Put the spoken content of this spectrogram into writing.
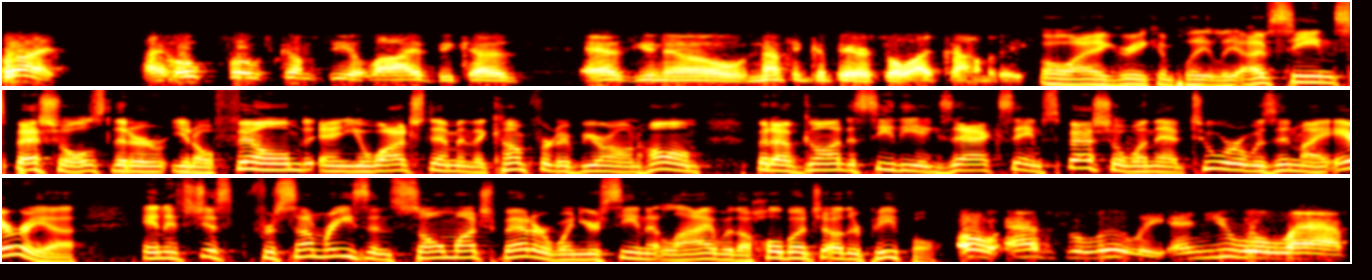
But I hope folks come see it live because, as you know, nothing compares to live comedy. Oh, I agree completely. I've seen specials that are, you know, filmed and you watch them in the comfort of your own home, but I've gone to see the exact same special when that tour was in my area, and it's just for some reason so much better when you're seeing it live with a whole bunch of other people. Oh, absolutely. And you will laugh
